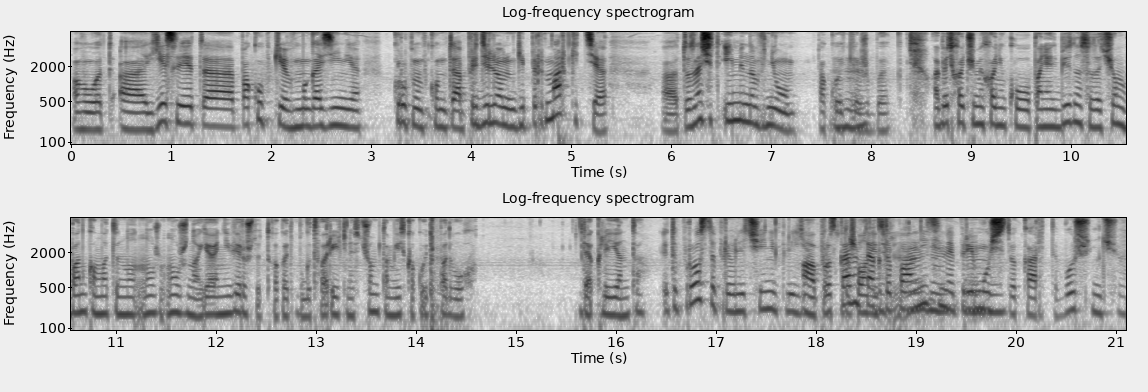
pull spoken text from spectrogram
Вот. А если это покупки в магазине крупном в каком-то определенном гипермаркете, а, то значит именно в нем такой угу. кэшбэк. Опять хочу механику понять бизнеса, зачем банкам это ну, нужно. Я не верю, что это какая-то благотворительность. В чем там есть какой-то подвох? для клиента? Это просто привлечение клиента. А, просто Скажем так, дополнительное mm-hmm. преимущество mm-hmm. карты, больше ничего.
